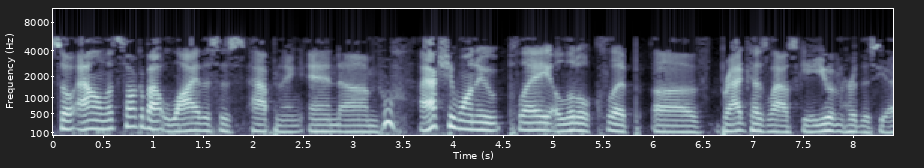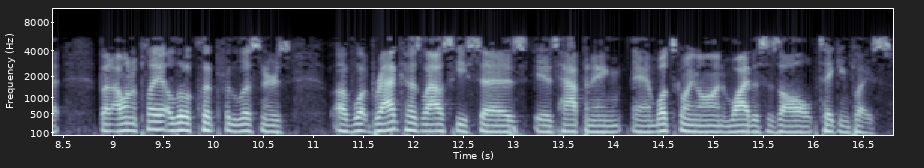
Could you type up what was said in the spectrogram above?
So, Alan, let's talk about why this is happening. And um, I actually want to play a little clip of Brad Keselowski. You haven't heard this yet, but I want to play a little clip for the listeners of what Brad Keselowski says is happening and what's going on and why this is all taking place.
